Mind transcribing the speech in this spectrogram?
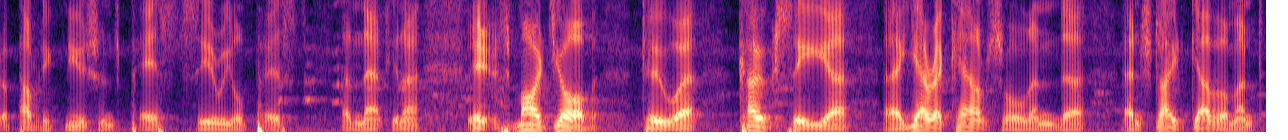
a public nuisance, pest, serial pest, and that, you know, it's my job to uh, coax the uh, uh, Yarra Council and, uh, and state government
